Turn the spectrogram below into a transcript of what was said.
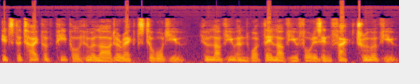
it's the type of people who Allah directs toward you, who love you and what they love you for is in fact true of you.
